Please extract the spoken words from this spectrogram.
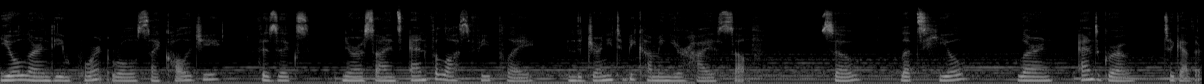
You'll learn the important role psychology, physics, neuroscience, and philosophy play in the journey to becoming your highest self. So, let's heal, learn, and grow together.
